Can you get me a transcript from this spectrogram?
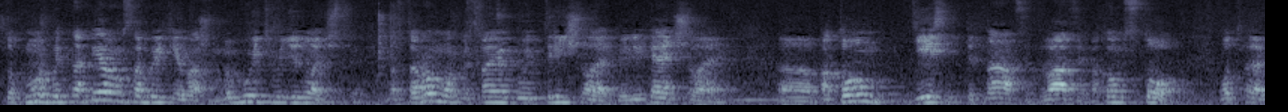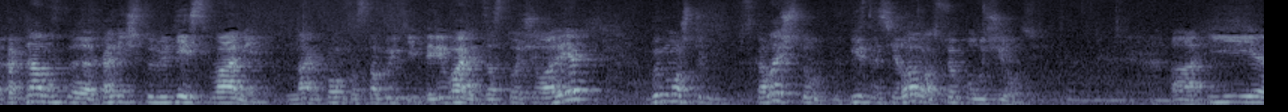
чтобы, может быть, на первом событии вашем вы будете в одиночестве, на втором, может быть, с вами будет 3 человека или 5 человек, э, потом 10, 15, 20, потом 100. Вот э, когда э, количество людей с вами на каком-то событии перевалит за 100 человек, вы можете сказать, что в бизнесе Ладно все получилось. А, и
